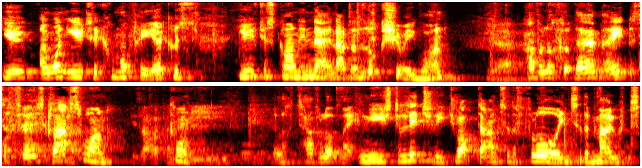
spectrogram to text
You. I want you to come up here because you've just gone in there and had a luxury one. Yeah. Have a look up there, mate. There's a oh, first class one. Is that like a Come on. medieval- You'll have to have a look, mate. And you used to literally drop down to the floor into the moat.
